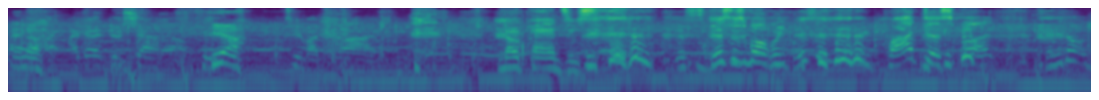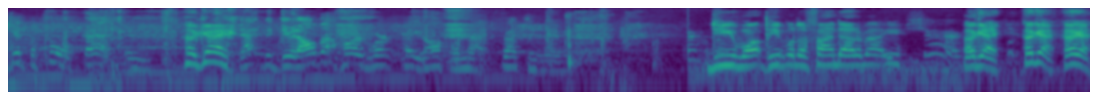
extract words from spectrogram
and uh, I, gotta do a shout out yeah, to my tribe. No pansies. this is this is what we this is what we practice, but we don't get the full effect. And okay. that dude, all that hard work paid off on that section there. Do you want people to find out about you? Sure. Okay, okay, okay.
